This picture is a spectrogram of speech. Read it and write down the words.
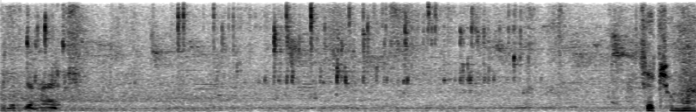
ที่จะเปลี่ยนให้ ช็คช่วงหน้า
